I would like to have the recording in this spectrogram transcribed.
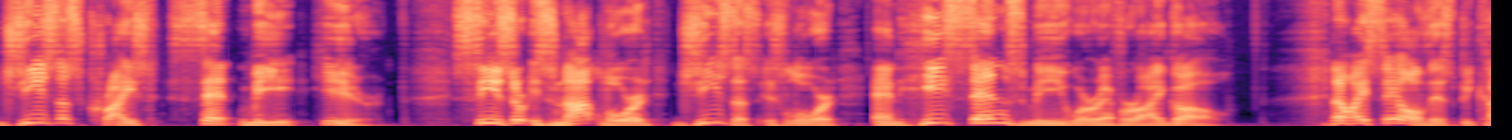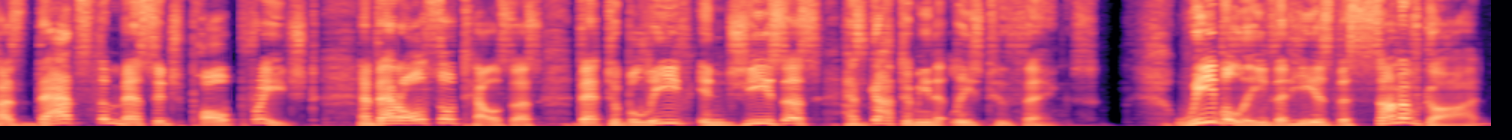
Jesus Christ sent me here. Caesar is not Lord, Jesus is Lord, and he sends me wherever I go. Now, I say all this because that's the message Paul preached, and that also tells us that to believe in Jesus has got to mean at least two things. We believe that he is the Son of God,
